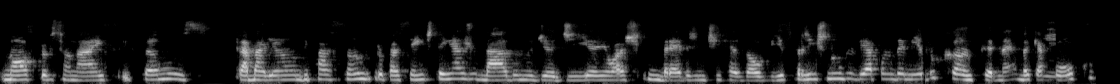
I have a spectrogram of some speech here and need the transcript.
nós profissionais estamos trabalhando e passando para o paciente tem ajudado no dia a dia. Eu acho que em breve a gente resolve isso para a gente não viver a pandemia do câncer, né? Daqui a Sim. pouco,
